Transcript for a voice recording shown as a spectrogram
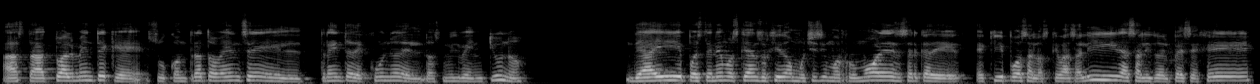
hasta actualmente que su contrato vence el 30 de junio del 2021. De ahí pues tenemos que han surgido muchísimos rumores acerca de equipos a los que va a salir, ha salido el PSG,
